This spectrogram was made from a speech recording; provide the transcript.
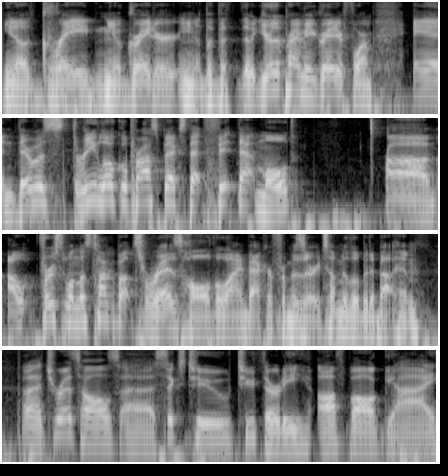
you know, grade, you know, grader. You know, the, the, the, you're the primary grader for them. And there was three local prospects that fit that mold. Um, I'll, first one, let's talk about Terez Hall, the linebacker from Missouri. Tell me a little bit about him. Uh, Terez Hall's uh, 6'2", 230, off-ball guy,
